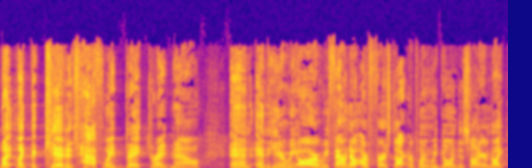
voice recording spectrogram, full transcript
Like, like the kid is halfway baked right now. And, and here we are. We found out our first doctor appointment. We go into the sonogram. They're like,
